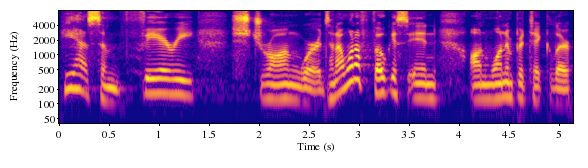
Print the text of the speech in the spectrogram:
he has some very strong words, and I want to focus in on one in particular.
